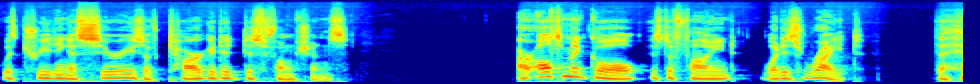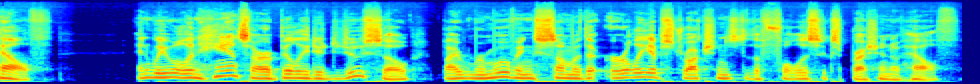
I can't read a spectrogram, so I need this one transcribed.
with treating a series of targeted dysfunctions. Our ultimate goal is to find what is right, the health, and we will enhance our ability to do so by removing some of the early obstructions to the fullest expression of health.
